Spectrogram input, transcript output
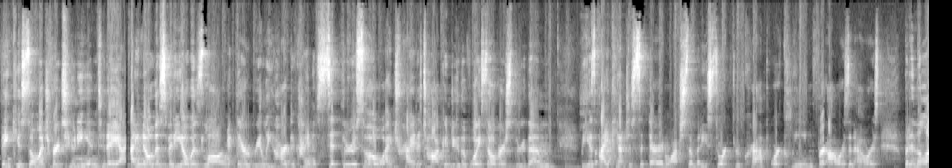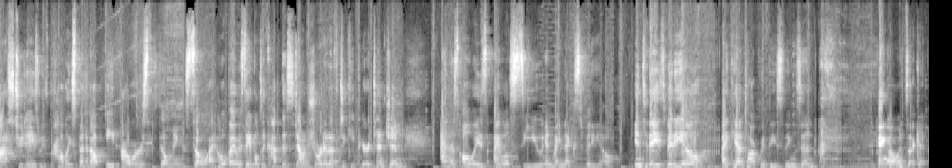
Thank you so much for tuning in today. I know this video was long. They're really hard to kind of sit through, so I try to talk and do the voiceovers through them because I can't just sit there and watch somebody sort through crap or clean for hours and hours. But in the last two days, we've probably spent about eight hours filming. So I hope I was able to cut this down short enough to keep your attention. And as always, I will see you in my next video. In today's video, I can't talk with these things in. Hang on one second.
